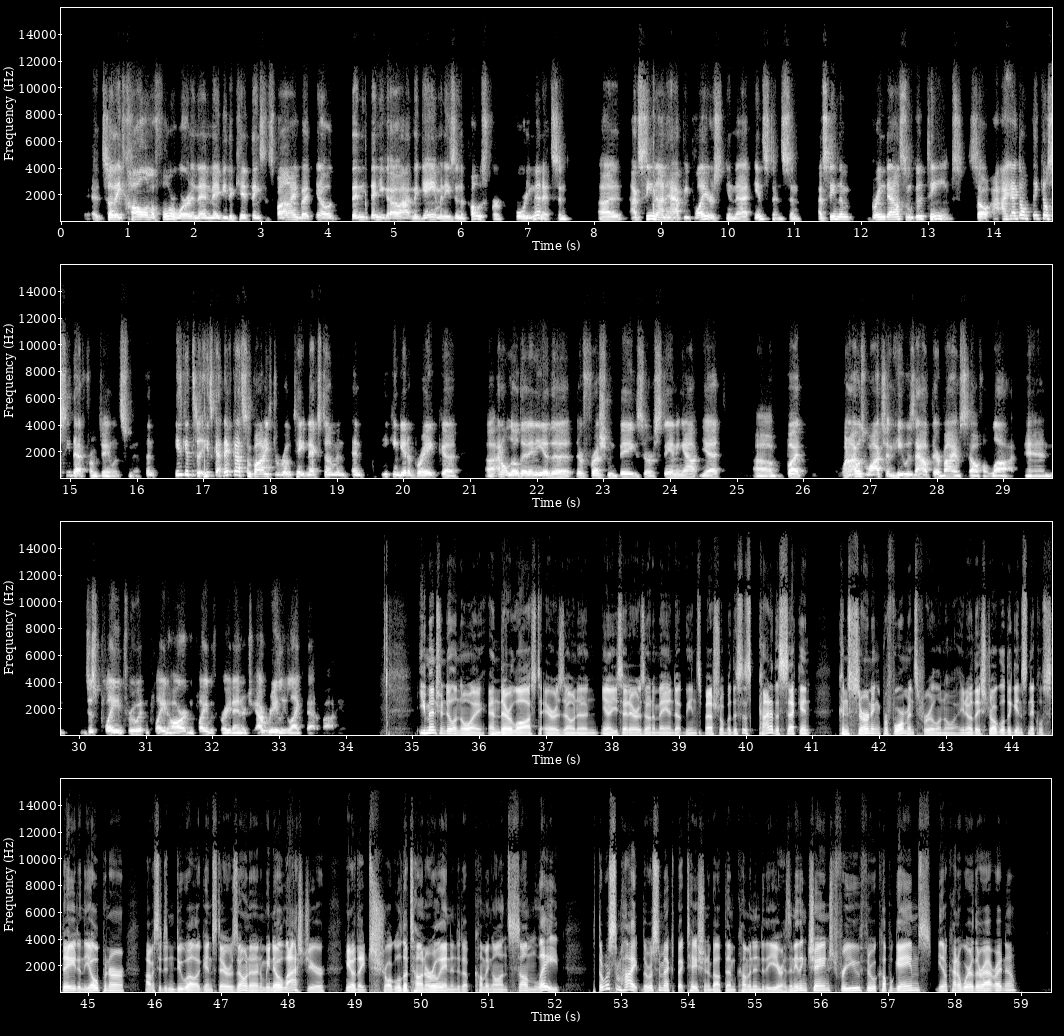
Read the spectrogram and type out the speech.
so they call him a forward, and then maybe the kid thinks it's fine, but you know then then you go out in the game and he's in the post for 40 minutes, and uh, I've seen unhappy players in that instance, and I've seen them bring down some good teams. So I, I don't think you'll see that from Jalen Smith, and he gets he's got they've got some bodies to rotate next to him, and and he can get a break. Uh, uh, I don't know that any of the their freshman bigs are standing out yet, uh, but when I was watching, he was out there by himself a lot and just played through it and played hard and played with great energy. I really like that about him. You mentioned Illinois and their loss to Arizona, and you know you said Arizona may end up being special, but this is kind of the second concerning performance for Illinois. You know, they struggled against Nicholls State in the opener, obviously didn't do well against Arizona. And we know last year, you know, they struggled a ton early and ended up coming on some late. But there was some hype, there was some expectation about them coming into the year. Has anything changed for you through a couple games, you know, kind of where they're at right now?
